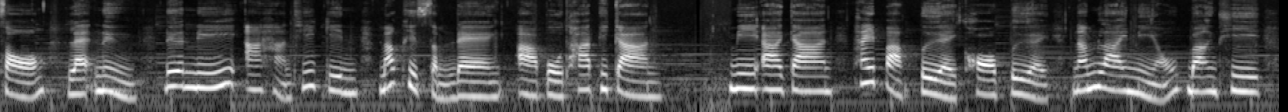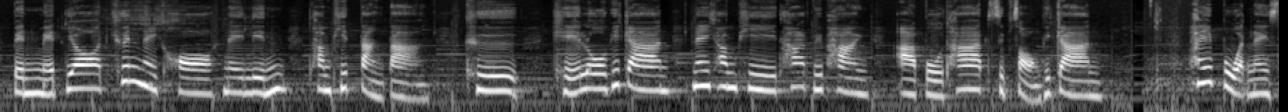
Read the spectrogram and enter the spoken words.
12 และ 1 เดือนนี้อาหารที่กินมักผิดสำแดงอาโปธาตุพิการ มีอาการให้ปากเปื่อย คอเปื่อย น้ำลายเหนียว บางทีเป็นเม็ดยอดขึ้นในคอในลิ้นทำพิษต่างๆ คือเคโลพิการในคัมภีธาตุวิพังอาโปธาตุ12 พิการ ให้ปวดในส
